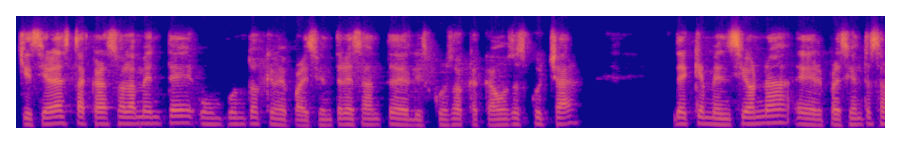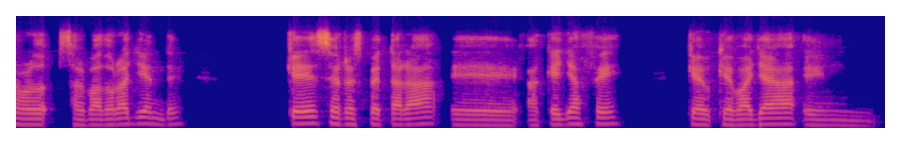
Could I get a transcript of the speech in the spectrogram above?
Quisiera destacar solamente un punto que me pareció interesante del discurso que acabamos de escuchar, de que menciona el presidente Salvador, Allende que se respetará eh, aquella fe que, que, vaya en,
